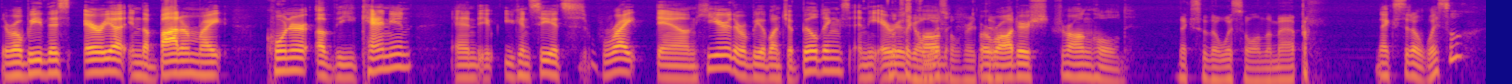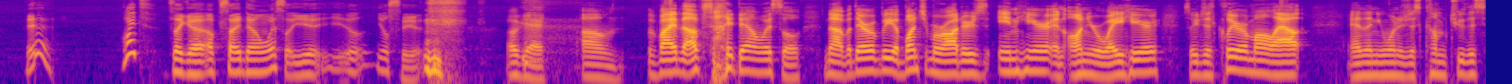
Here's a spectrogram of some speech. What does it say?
there will be this area in the bottom right corner of the canyon, and it, you can see it's right down here. There will be a bunch of buildings, and the area is like called right there. Stronghold. Next to the whistle on the map. Next to the whistle? yeah. What? It's like a upside down whistle. You you'll you'll see it. Okay. Um, by the upside down whistle. No, but there will be a bunch of marauders in here and on your way here. So you just clear them all out. And then you want to just come to this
